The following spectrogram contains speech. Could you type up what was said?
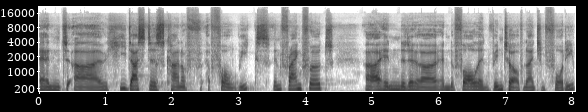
And uh, he does this kind of for weeks in Frankfurt uh, in, the, uh, in the fall and winter of 1940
